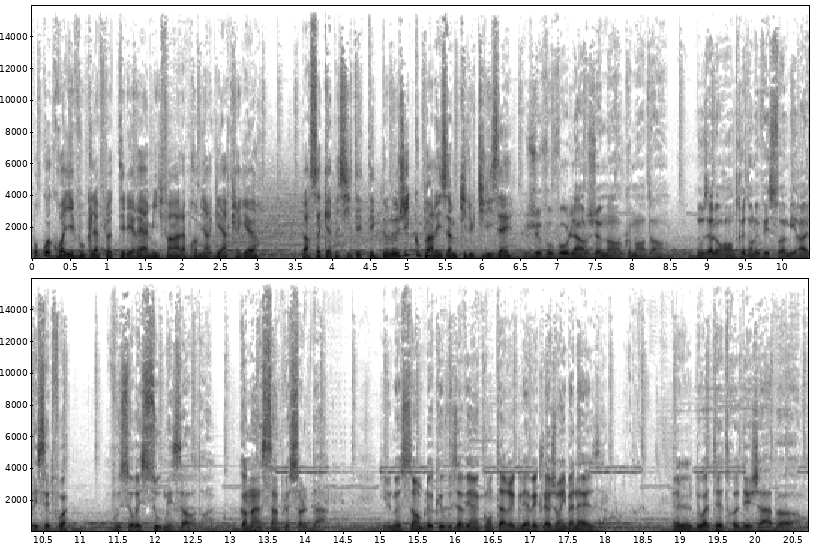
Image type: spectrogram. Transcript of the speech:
Pourquoi croyez-vous que la flotte Téléré a mis fin à la première guerre, Krieger Par sa capacité technologique ou par les hommes qui l'utilisaient? Je vous vaux largement, commandant. Nous allons rentrer dans le vaisseau amiral et cette fois, vous serez sous mes ordres, comme un simple soldat. Il me semble que vous avez un compte à régler avec l'agent Ibanez. Elle doit être déjà à bord.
